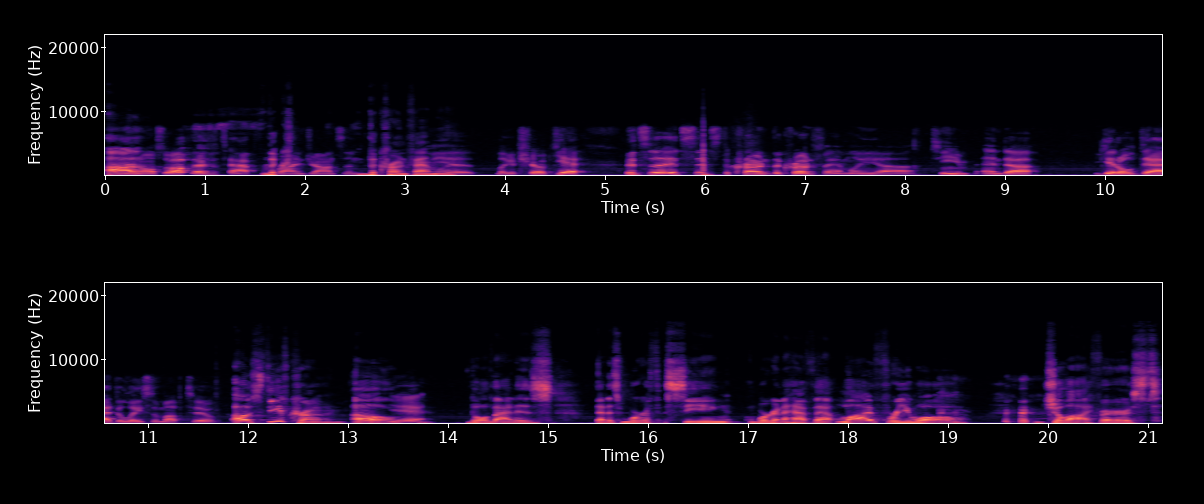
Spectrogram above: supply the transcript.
Uh, then also oh, there's a tap from the- Brian Johnson. The Crone family. Yeah, like a choke. Yeah, it's uh, it's it's the Crone the Crone family uh, team, and uh, you get old Dad to lace them up too. Oh, Steve Crone. Oh, Yeah. Well, that is that is worth seeing. We're gonna have that live for you all, July first.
